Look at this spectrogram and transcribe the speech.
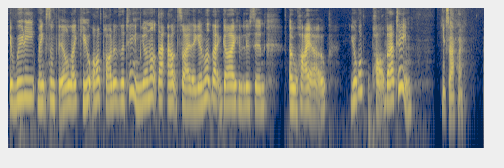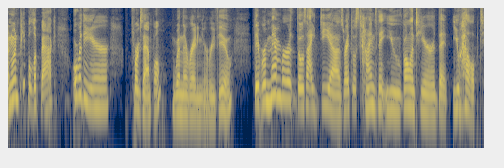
it really makes them feel like you are part of the team. You're not that outsider. You're not that guy who lives in Ohio. You're part of our team. Exactly. And when people look back over the year, for example, when they're writing your review, they remember those ideas, right? Those times that you volunteered, that you helped,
